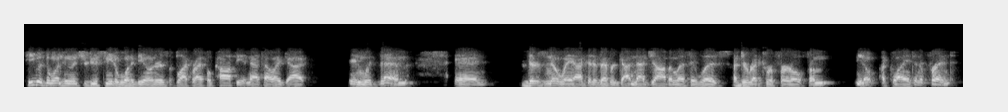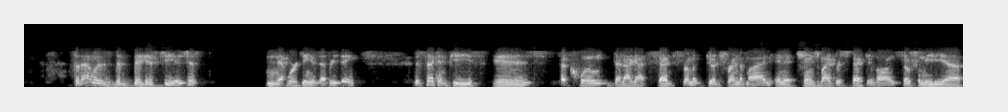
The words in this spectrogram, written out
he was the one who introduced me to one of the owners of Black Rifle Coffee, and that's how I got in with them. And there's no way I could have ever gotten that job unless it was a direct referral from you know, a client and a friend. So that was the biggest key is just networking is everything. The second piece is a quote that I got sent from a good friend of mine, and it changed my perspective on social media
